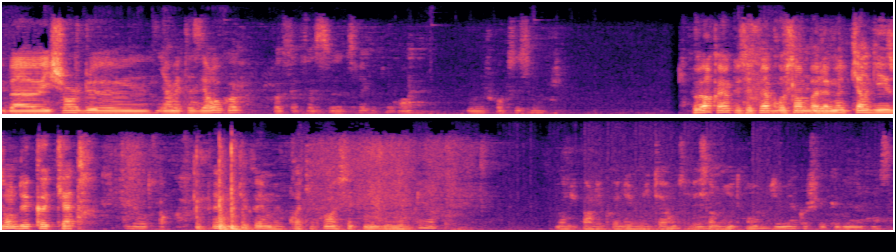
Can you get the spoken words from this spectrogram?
Et bah, euh, ils changent de. Ils remettent à zéro quoi. Je crois que ça fasse euh, très, grand. Ouais, Je crois que c'est ça. Tu peux voir quand même que cette map ressemble à la map cargaison de Code 4. 0,3. Ouais, mais t'es quand même pratiquement à 7 minutes de gameplay. Hein. On a dû parler quoi 2 minutes avant, ça fait 5 minutes quand même. J'aime bien quand je fais que des réponses.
